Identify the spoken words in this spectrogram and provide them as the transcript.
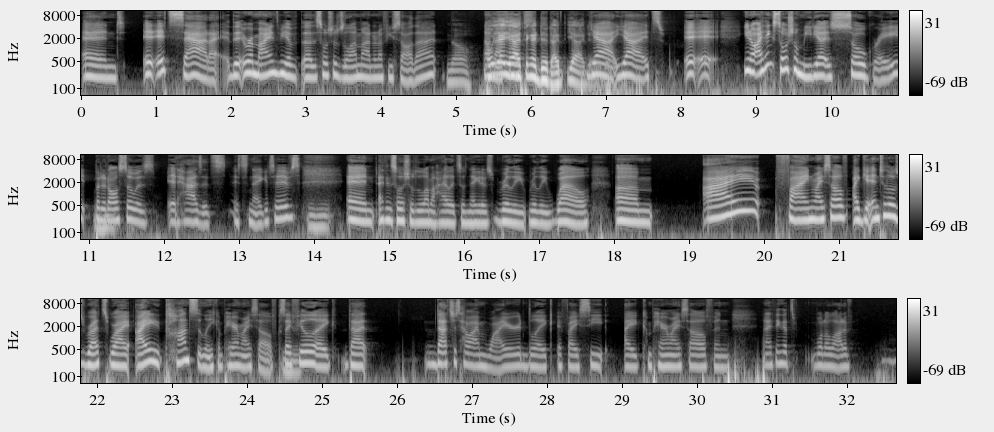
and it, it's sad. I, it reminds me of uh, the social dilemma. I don't know if you saw that. no oh yeah yeah i think i did I, yeah I did, I Yeah, did. yeah, it's it, it you know, I think social media is so great, but Mm-hmm. it also is it has its its negatives. Mm-hmm. And I think social dilemma highlights those negatives really really well. Um I find myself I get into those ruts where I, I constantly compare myself because Mm-hmm. I feel like that that's just how I'm wired like if I see I compare myself and and I think that's what a lot of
